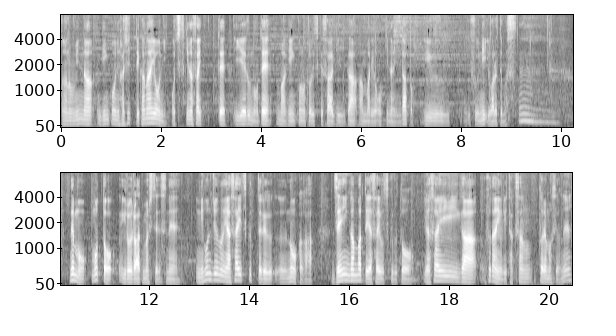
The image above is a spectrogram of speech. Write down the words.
あのみんな銀行に走っていかないように落ち着きなさいって言えるので、まあ、銀行の取り付け騒ぎがあんまり起きないんだというふうに言われてます。でももっといろいろありましてですね日本中の野菜作ってる農家が全員頑張って野菜を作ると野菜が普段よりたくさん取れますよね、はい、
